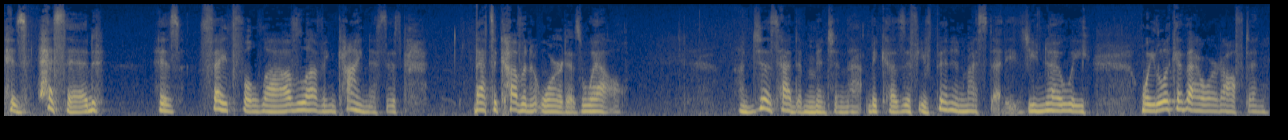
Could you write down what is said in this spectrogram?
His hesed, his faithful love, loving kindnesses, that's a covenant word as well. I just had to mention that because if you've been in my studies, you know we, we look at that word often.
